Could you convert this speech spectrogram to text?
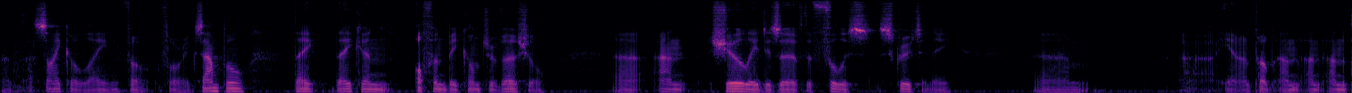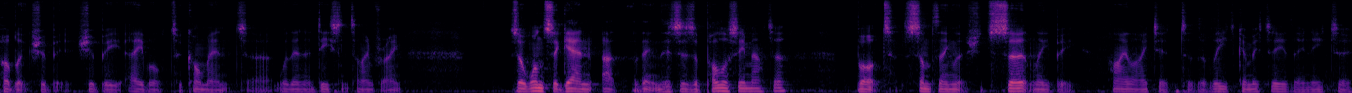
a, a cycle lane, for for example, they they can often be controversial uh, and surely deserve the fullest scrutiny. Um, uh, you know, and, pub and, and, and the public should be should be able to comment uh, within a decent time frame. So once again, I think this is a policy matter, but something that should certainly be highlighted to the lead committee. They need to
